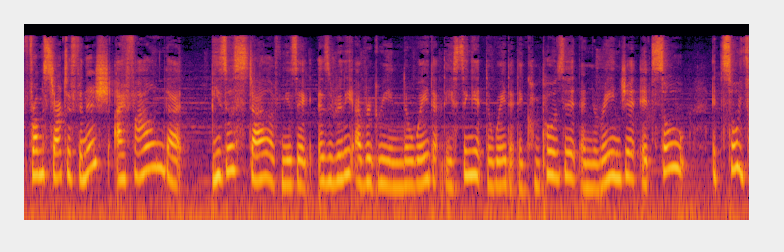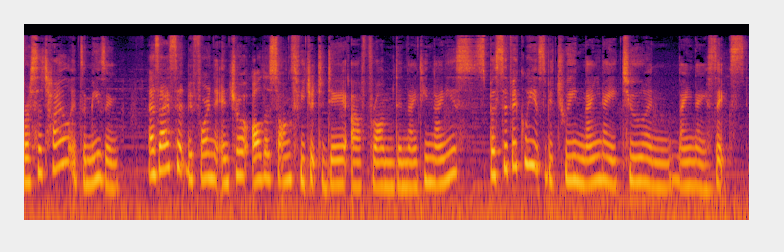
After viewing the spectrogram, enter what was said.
From start to finish, I found that B'z's style of music is really evergreen. The way that they sing it, the way that they compose it and arrange it, it's so it's so versatile, it's amazing. As I said before in the intro, all the songs featured today are from the 1990s. Specifically, it's between 1992 and 1996.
